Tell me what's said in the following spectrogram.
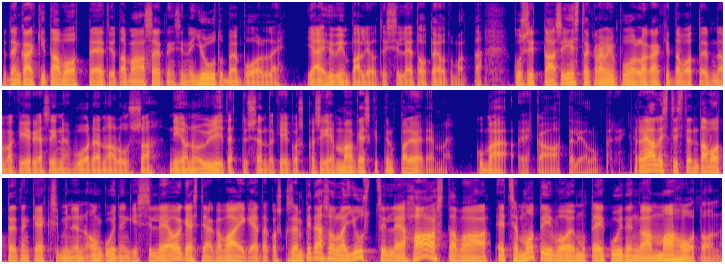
joten kaikki tavoitteet, joita mä asetin sinne YouTuben puolelle, jäi hyvin paljon silleen toteutumatta. Kun sitten taas Instagramin puolella kaikki tavoitteet, mitä mä kirjasin vuoden alussa, niin on ylitetty sen takia, koska siihen mä oon keskittynyt paljon enemmän kuin mä ehkä ajattelin alun perin. Realististen tavoitteiden keksiminen on kuitenkin sille oikeasti aika vaikeaa, koska sen pitäisi olla just silleen haastavaa, että se motivoi, mutta ei kuitenkaan mahoton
